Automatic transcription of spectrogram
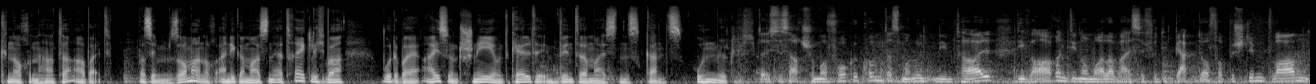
knochenharte Arbeit. Was im Sommer noch einigermaßen erträglich war, wurde bei Eis und Schnee und Kälte im Winter meistens ganz unmöglich. Da ist es auch schon mal vorgekommen, dass man unten im Tal die Waren, die normalerweise für die Bergdörfer bestimmt waren,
